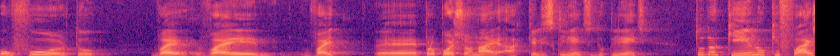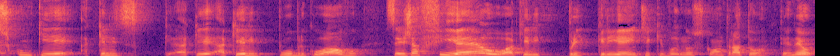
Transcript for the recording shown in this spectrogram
conforto, vai, vai, vai é, proporcionar àqueles clientes do cliente tudo aquilo que faz com que aqueles, aquele, aquele público-alvo seja fiel àquele cliente que nos contratou, entendeu?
